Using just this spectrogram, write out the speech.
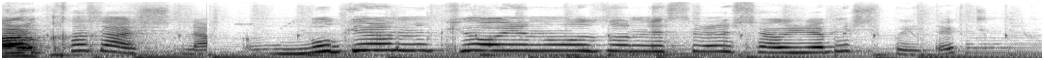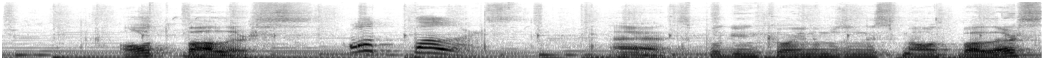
Arkadaşlar bugünkü oyunumuzun ismini söylemiş miydik? Odd Ballers. Odd Ballers. Evet, bugünkü oyunumuzun ismi Odd Ballers.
